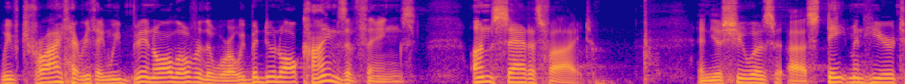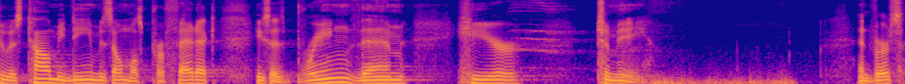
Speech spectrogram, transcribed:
We've tried everything, we've been all over the world, we've been doing all kinds of things, unsatisfied. And Yeshua's uh, statement here to his Talmidim is almost prophetic. He says, Bring them here to me. And verse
